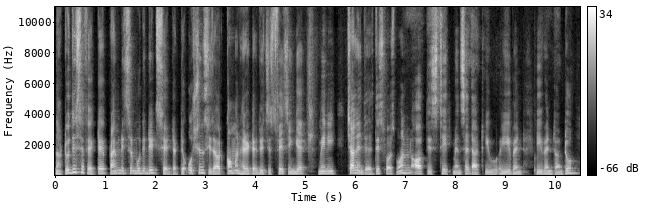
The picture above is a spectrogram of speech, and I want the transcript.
Now, to this effect, uh, Prime Minister Modi did say that the oceans is our common heritage, which is facing uh, many challenges. This was one of the statements uh, that he, he, went, he went on to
